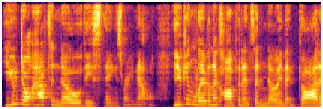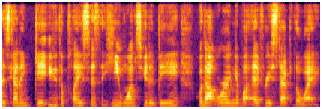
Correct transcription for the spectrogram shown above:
You don't have to know these things right now. You can live in the confidence and knowing that God is gonna get you the places that He wants you to be without worrying about every step of the way,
